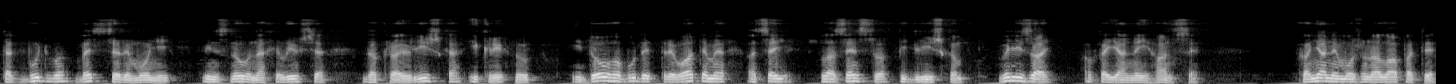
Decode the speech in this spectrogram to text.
так будьмо без церемоній. Він знову нахилився до краю ліжка і крикнув І довго буде триватиме оцей блазенство під ліжком. Вилізай, окаянний Гансе. Коня не можу налапати,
